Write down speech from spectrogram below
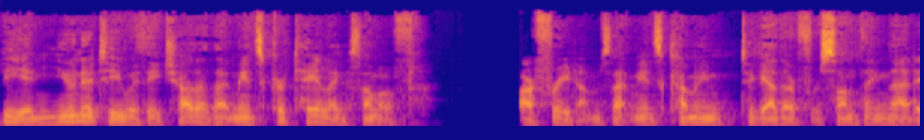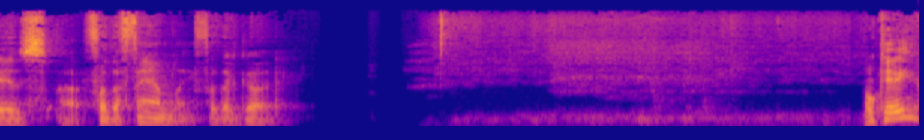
be in unity with each other, that means curtailing some of our freedoms. That means coming together for something that is uh, for the family, for the good. Okay,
